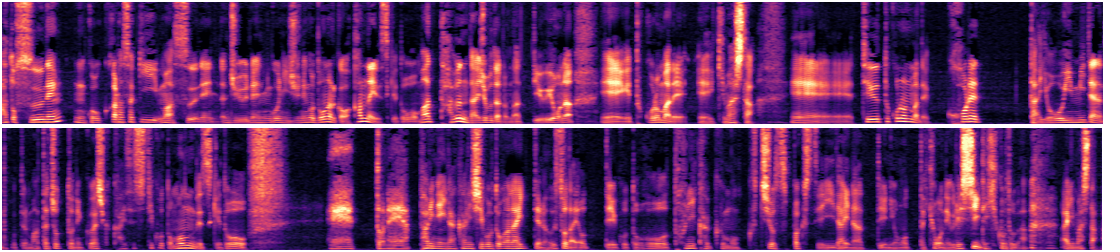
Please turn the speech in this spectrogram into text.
あと数年、うん、ここから先、まあ数年、10年後、20年後どうなるかわかんないですけど、まあ多分大丈夫だろうなっていうような、えー、ところまで、えー、来ました。えー、っていうところまで来れた要因みたいなところってまたちょっとね、詳しく解説していこうと思うんですけど、えー、っとね、やっぱりね、田舎に仕事がないっていうのは嘘だよっていうことを、とにかくもう口を酸っぱくして言いたいなっていうふうに思った今日ね、嬉しい出来事がありました。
